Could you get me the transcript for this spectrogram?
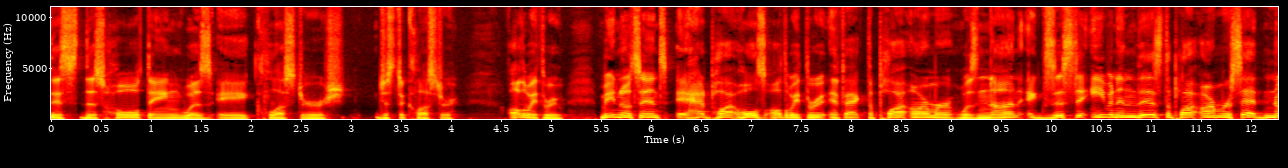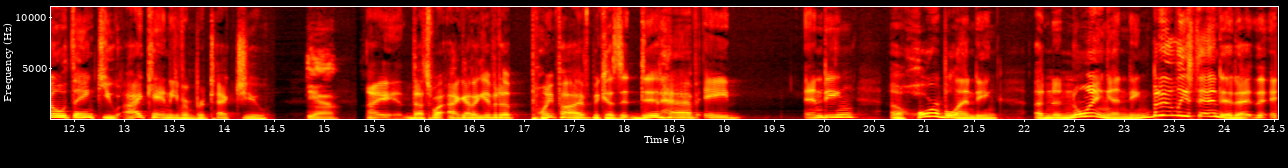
This this whole thing was a cluster, just a cluster, all the way through. Made no sense. It had plot holes all the way through. In fact, the plot armor was non-existent. Even in this, the plot armor said, "No, thank you. I can't even protect you." Yeah. I that's why I got to give it a 0.5 because it did have a ending, a horrible ending, an annoying ending, but at least it ended. The,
